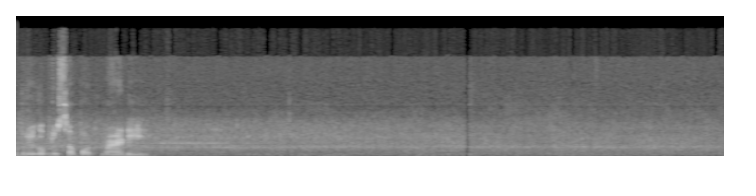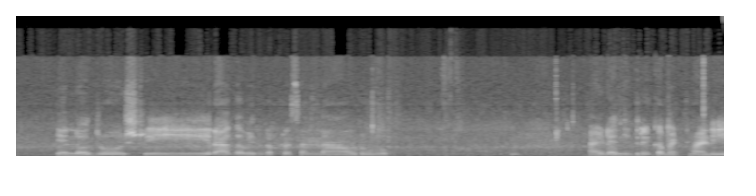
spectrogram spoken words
ಒಬ್ರಿಗೊಬ್ರು ಸಪೋರ್ಟ್ ಮಾಡಿ. ಎಲ್ಲೋದ್ರು ಶ್ರೀ ರಾಘವೇಂದ್ರ ಪ್ರಸನ್ನ ಅವರು. ಐಡಲ್ ಇದ್ದರೆ ಕಮೆಂಟ್ ಮಾಡಿ.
